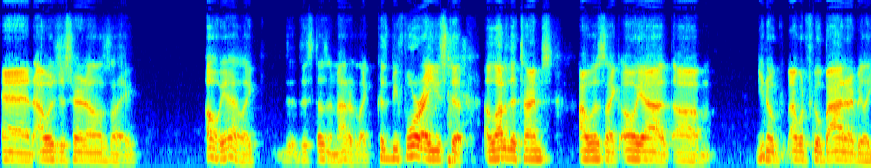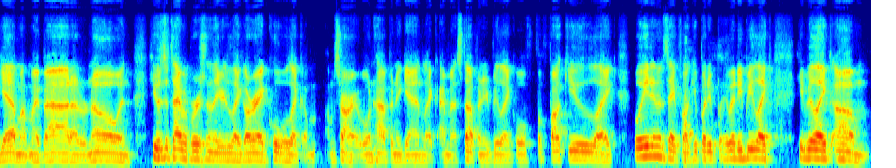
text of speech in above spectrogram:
and I was just hearing. I was like, oh yeah, like th- this doesn't matter. Like because before I used to a lot of the times I was like, oh yeah, um, you know, I would feel bad and I'd be like, yeah, my, my bad. I don't know. And he was the type of person that you're like, all right, cool. Like, I'm, I'm sorry. It won't happen again. Like I messed up. And he'd be like, well, f- fuck you. Like, well, he didn't say fuck you, but, he, but he'd be like, he'd be like, um,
